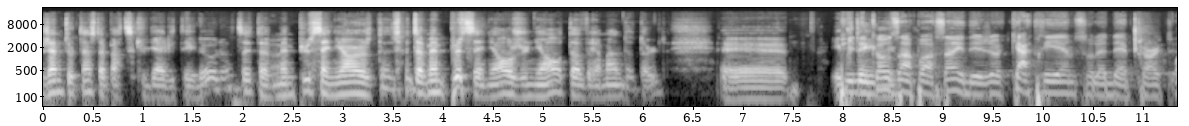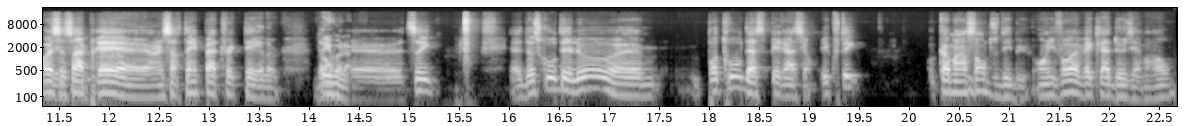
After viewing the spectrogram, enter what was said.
j'aime tout le temps cette particularité-là. Tu n'as même plus senior, tu même plus senior, junior, tu as vraiment le third. Et puis Nichols, en passant, est déjà quatrième sur le depth chart. Oui, c'est ça, après euh, un certain Patrick Taylor. Donc, Et voilà. Euh, tu sais, euh, de ce côté-là, pas trop d'aspiration. Écoutez, commençons du début. On y va avec la deuxième ronde.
